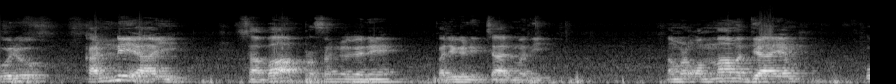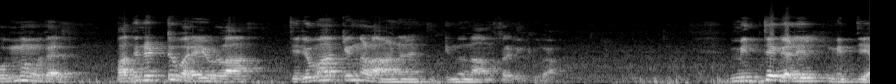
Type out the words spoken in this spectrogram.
ഒരു കണ്ണിയായി സഭാ പ്രസംഗകനെ പരിഗണിച്ചാൽ മതി. നമ്മൾ ഒന്നാം അധ്യായം ഒന്നു മുതൽ പതിനെട്ട് വരെയുള്ള തിരുവാക്യങ്ങളാണ് ഇന്ന് നാം ശ്രമിക്കുക മിഥ്യകളിൽ മിഥ്യ.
